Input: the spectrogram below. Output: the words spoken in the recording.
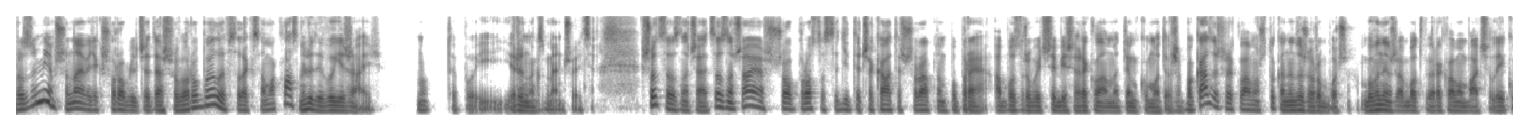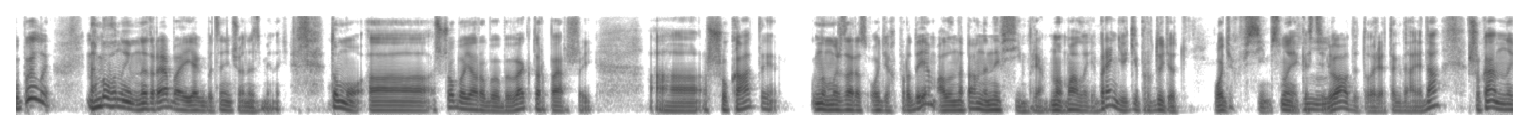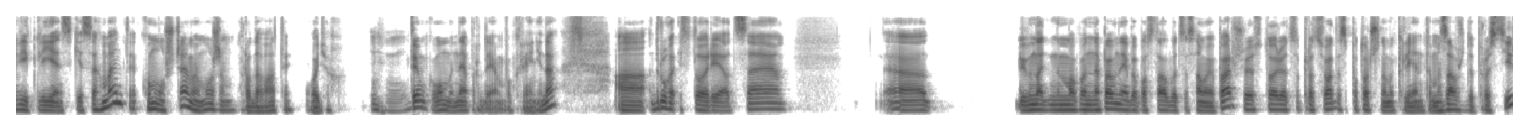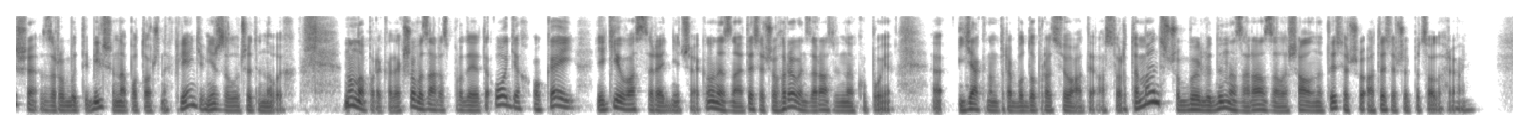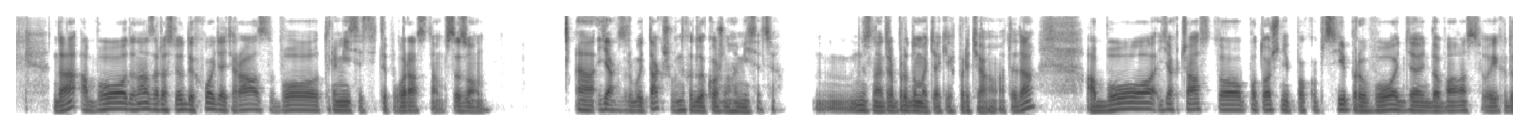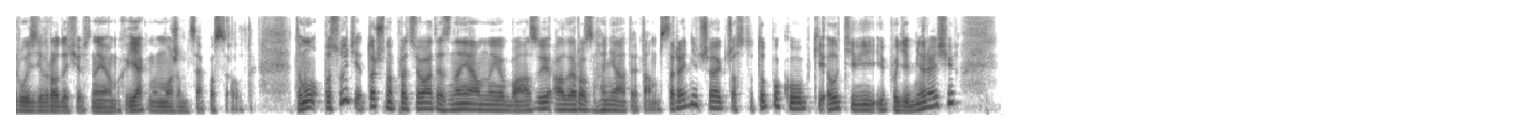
розуміємо, що навіть якщо роблячи те, що ви робили, все так само класно, люди виїжджають. Ну, типу, і ринок зменшується. Що це означає? Це означає, що просто сидіти чекати, що раптом попре, або зробити ще більше реклами тим, кому ти вже показуєш рекламу, штука не дуже робоча, бо вони вже або твою рекламу бачили і купили, або вони їм не треба, і якби це нічого не змінить. Тому а, що би я робив би? Вектор перший а, шукати. Ну, ми ж зараз одяг продаємо, але напевне не всім. Прям ну мало є брендів, які продають одяг всім. Ну, якась цільова аудиторія і так далі. Да? Шукаємо нові клієнтські сегменти, кому ще ми можемо продавати одяг Угу. тим, кому ми не продаємо в Україні. Да? А друга історія це. Е, і напевно, я би поставив би це самою першою історією це працювати з поточними клієнтами. Завжди простіше заробити більше на поточних клієнтів, ніж залучити нових. Ну, наприклад, якщо ви зараз продаєте одяг, окей, який у вас середній чек? Ну, не знаю, тисячу гривень зараз людина купує. Е, Як нам треба допрацювати асортимент, щоб людина зараз залишала не тисячу, а 1500 гривень? Да? Або до нас зараз люди ходять раз в три місяці, типу раз там в сезон. Як зробити так, щоб вони ходили кожного місяця? Не знаю, треба придумати, як їх притягувати. Да? Або як часто поточні покупці приводять до вас своїх друзів, родичів, знайомих. Як ми можемо це посилити? Тому, по суті, точно працювати з наявною базою, але розганяти там середній чек, частоту покупки, LTV і подібні речі.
